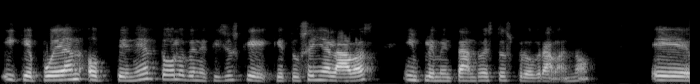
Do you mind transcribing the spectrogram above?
y que puedan obtener todos los beneficios que, que tú señalabas implementando estos programas, ¿no? Eh,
